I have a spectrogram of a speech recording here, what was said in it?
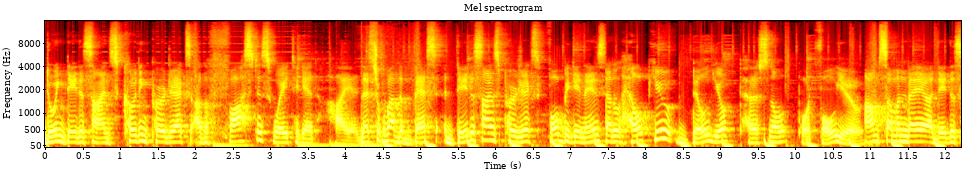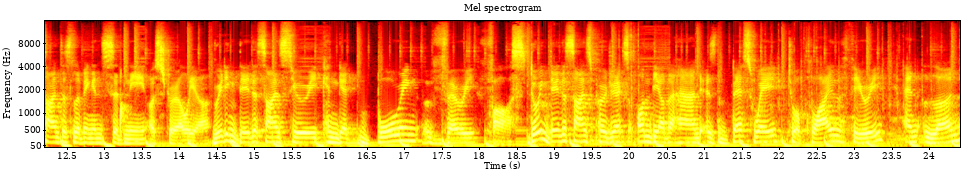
Doing data science coding projects are the fastest way to get hired. Let's talk about the best data science projects for beginners that'll help you build your personal portfolio. I'm Samanvay, a data scientist living in Sydney, Australia. Reading data science theory can get boring very fast. Doing data science projects, on the other hand, is the best way to apply the theory and learn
